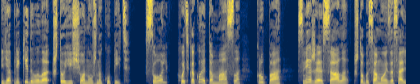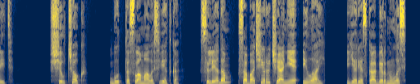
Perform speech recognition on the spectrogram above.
Я прикидывала, что еще нужно купить. Соль, хоть какое-то масло, крупа, свежее сало, чтобы самой засолить. Щелчок, будто сломалась ветка. Следом собачье рычание и лай. Я резко обернулась,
